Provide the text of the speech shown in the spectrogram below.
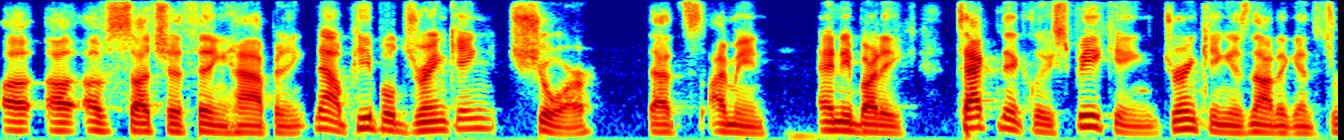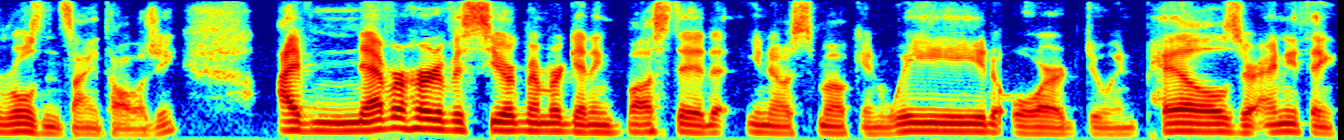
uh, uh, of such a thing happening. Now people drinking? Sure. That's I mean anybody, technically speaking, drinking is not against the rules in Scientology. I've never heard of a Sea Org member getting busted, you know, smoking weed or doing pills or anything.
